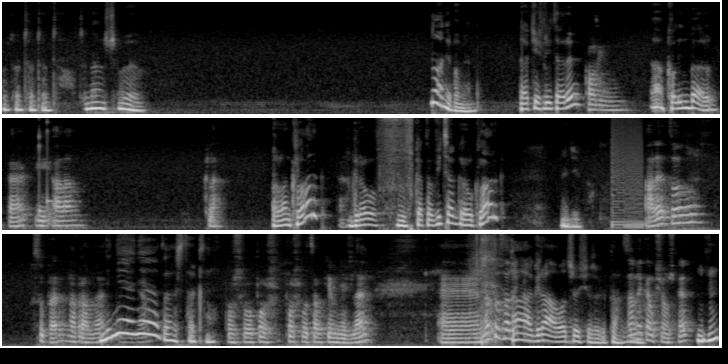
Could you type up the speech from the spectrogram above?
To, to, to, to, to. To tam jeszcze był. No, nie pamiętam. Jakieś litery? Colin, A, Colin Bell. tak, i Alan Clark. Alan Clark? Tak. Grał w, w Katowicach, grał Clark? Nie, Ale to super, naprawdę. nie, nie, nie, to jest tak, no. Poszło, posz, poszło całkiem nieźle. E, no to zamykam, A, grał, oczywiście, że tak. zamykam książkę. Mhm.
